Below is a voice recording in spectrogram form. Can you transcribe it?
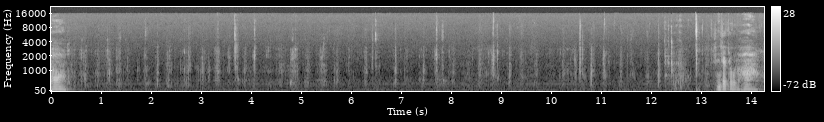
어. 진짜 최고다. 아.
